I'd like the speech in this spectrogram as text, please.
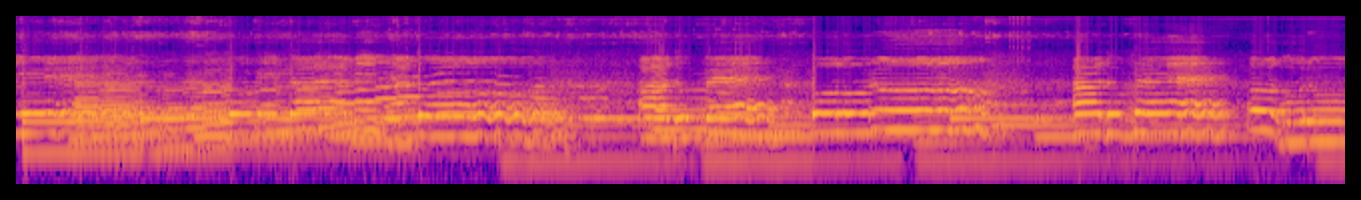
acolher Vou gritar a minha dor A do pé olorou A do pé olorou.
